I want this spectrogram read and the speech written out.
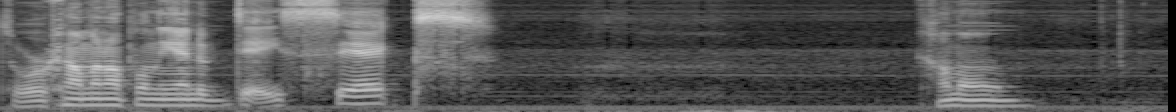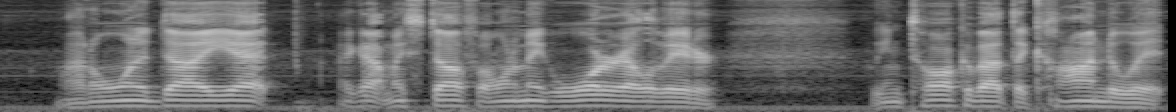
So we're coming up on the end of day six. Come on. I don't want to die yet. I got my stuff. I want to make a water elevator. We can talk about the conduit.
